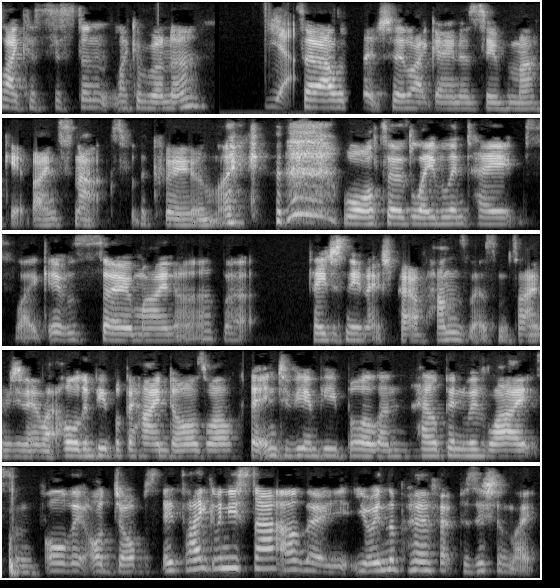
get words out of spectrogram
Like assistant, like a runner. Yeah. So I was literally like going to the supermarket buying snacks for the crew and like waters, labeling tapes. Like it was so minor, but they just need an extra pair of hands there sometimes, you know, like holding people behind doors while they're interviewing people and helping with lights and all the odd jobs. It's like when you start out there, you're in the perfect position. Like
